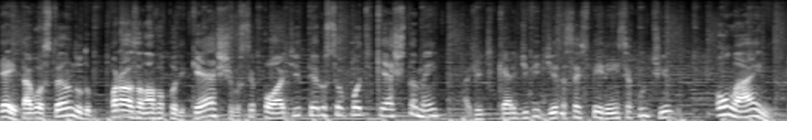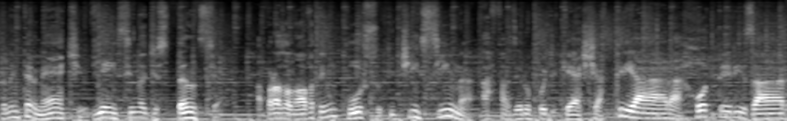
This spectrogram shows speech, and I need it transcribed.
E aí, tá gostando do Prosa Nova Podcast? Você pode ter o seu podcast também. A gente quer dividir essa experiência contigo. Online, pela internet, via ensino à distância a Prosa Nova tem um curso que te ensina a fazer um podcast, a criar, a roteirizar,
